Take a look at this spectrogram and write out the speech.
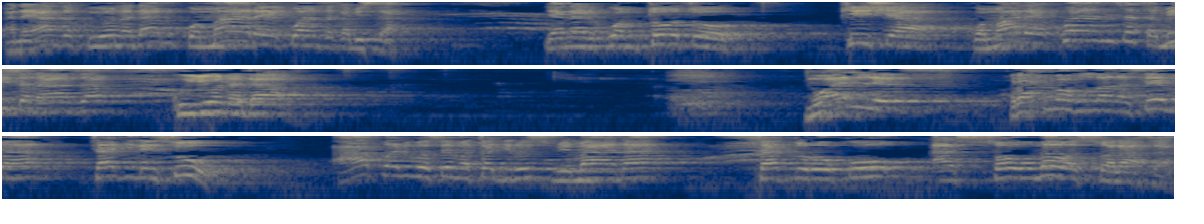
anaanza kuiona damu kwa mara ya kwanza kabisa. Yani alikuwa mtoto kisha kwa mara ya kwanza kabisa anaanza kuiona damu. Muallif rahimahullah anasema tajlisu. Hapo aliposema tajlis bimaana tatruku as-sawma was-salata.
